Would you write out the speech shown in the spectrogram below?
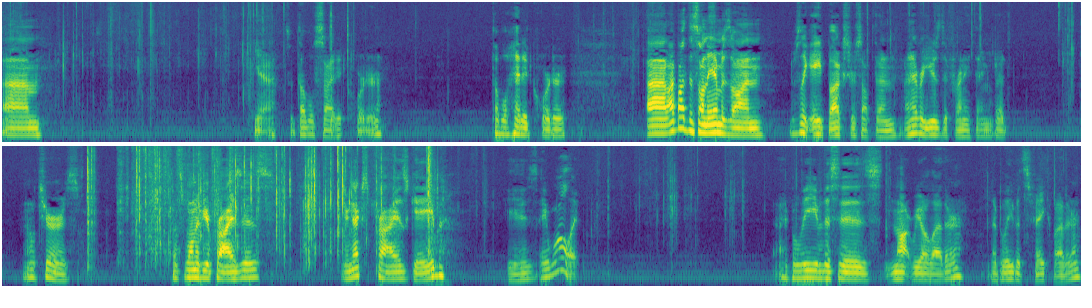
Um, yeah, it's a double-sided quarter. Double-headed quarter. Uh, I bought this on Amazon. It was like eight bucks or something. I never used it for anything, but now it's yours. That's one of your prizes. Your next prize, Gabe, is a wallet. I believe this is not real leather. I believe it's fake leather.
